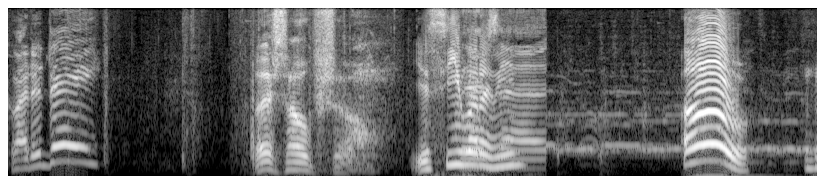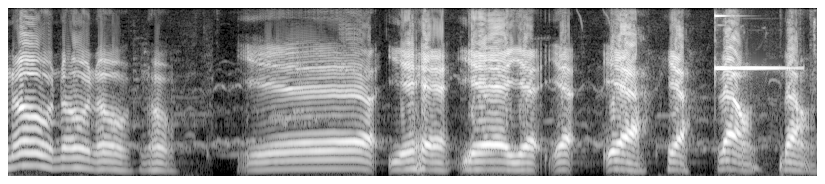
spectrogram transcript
Quite a day. Let's hope so. You see what I mean? Oh! No, no, no, no. Yeah, yeah, yeah, yeah, yeah, yeah, yeah. Down, down.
